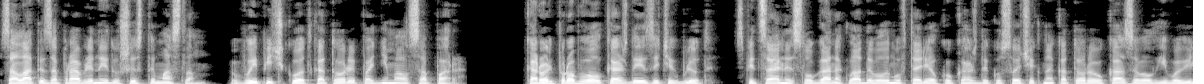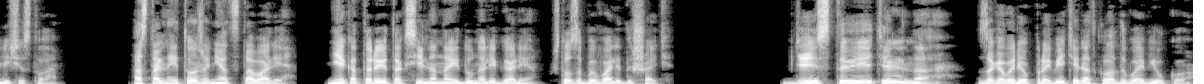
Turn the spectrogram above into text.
салаты, заправленные душистым маслом, выпечку, от которой поднимался пар. Король пробовал каждое из этих блюд, Специальный слуга накладывал ему в тарелку каждый кусочек, на который указывал его величество. Остальные тоже не отставали. Некоторые так сильно на еду налегали, что забывали дышать. «Действительно», — заговорил правитель, откладывая вилку.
